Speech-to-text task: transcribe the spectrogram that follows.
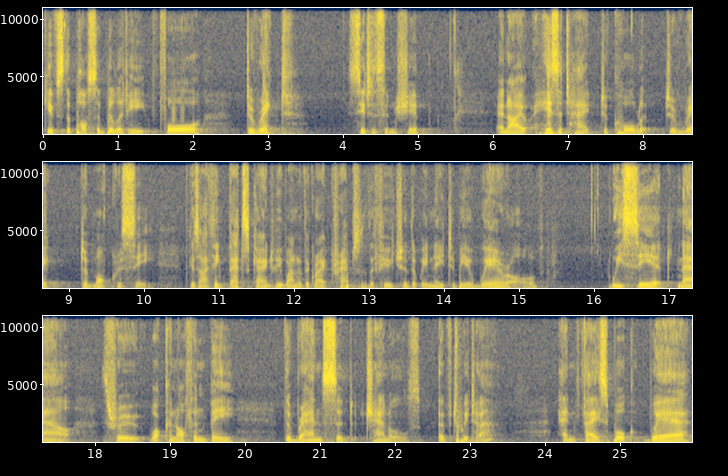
gives the possibility for direct citizenship, and I hesitate to call it direct democracy because I think that's going to be one of the great traps of the future that we need to be aware of. We see it now through what can often be the rancid channels of Twitter and Facebook where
